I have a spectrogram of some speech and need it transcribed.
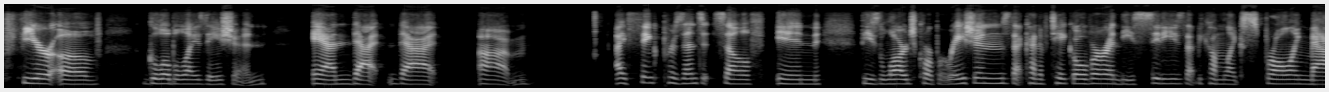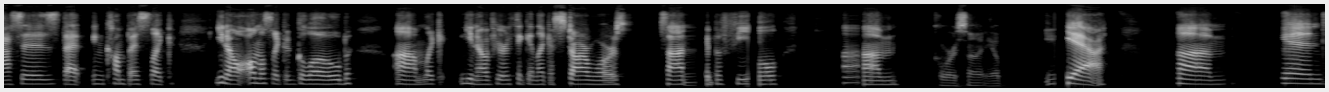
fear of globalization, and that that um, I think presents itself in these large corporations that kind of take over and these cities that become like sprawling masses that encompass like you know almost like a globe. Um like you know if you're thinking like a star wars type of feel. Um coruscant yep. yeah. Um and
